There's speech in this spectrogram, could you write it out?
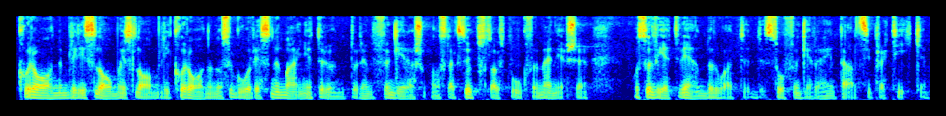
Koranen blir islam och islam blir Koranen och så går resonemanget runt och den fungerar som någon slags uppslagsbok för människor. Och så vet vi ändå då att så fungerar det inte alls i praktiken.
